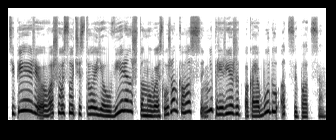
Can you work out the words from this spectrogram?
«Теперь, ваше высочество, я уверен, что новая служанка вас не прирежет, пока я буду отсыпаться».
